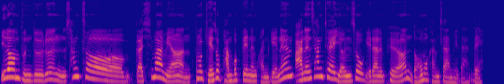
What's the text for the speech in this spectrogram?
이런 분들은 상처가 심하면 계속 반복되는 관계는 많은 상처의 연속이라는 표현 너무 감사합니다. 네.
